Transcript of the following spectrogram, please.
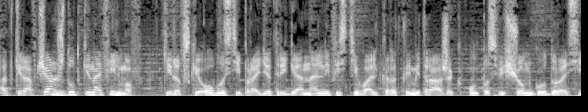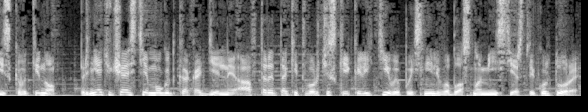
От кировчан ждут кинофильмов. В Кировской области пройдет региональный фестиваль короткометражек. Он посвящен году российского кино. Принять участие могут как отдельные авторы, так и творческие коллективы, пояснили в областном министерстве культуры.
